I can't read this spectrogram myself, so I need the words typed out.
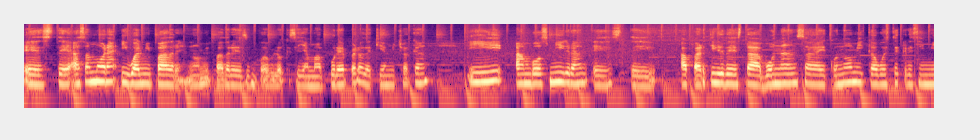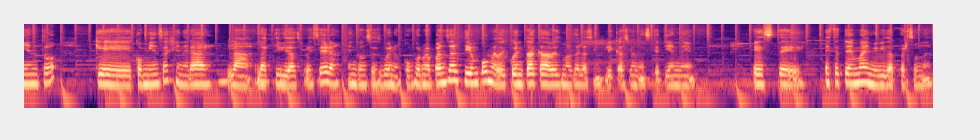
este, a Zamora, igual mi padre, ¿no? Mi padre es de un pueblo que se llama Purépero, de aquí en Michoacán, y ambos migran este, a partir de esta bonanza económica o este crecimiento que comienza a generar la, actividad fresera. Entonces, bueno, conforme avanza el tiempo me doy cuenta cada vez más de las implicaciones que tiene este, este tema en mi vida personal.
